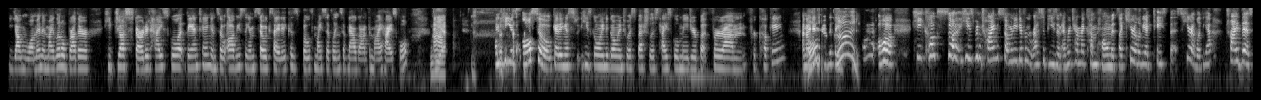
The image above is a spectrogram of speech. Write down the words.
young woman and my little brother he just started high school at Banting and so obviously I'm so excited because both my siblings have now gone to my high school. Yeah. um, and he is also getting a he's going to go into a specialist high school major but for um for cooking and I oh, didn't know that they good. Oh, he cooks so he's been trying so many different recipes, and every time I come home, it's like, here, Olivia, taste this. Here, Olivia, try this.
